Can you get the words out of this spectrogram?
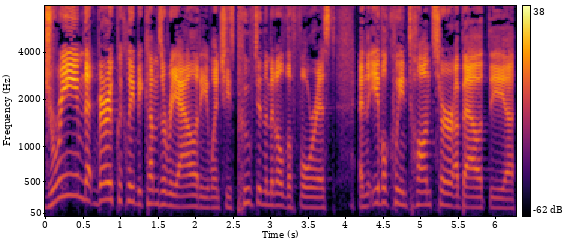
dream that very quickly becomes a reality when she's poofed in the middle of the forest, and the evil queen taunts her about the uh,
